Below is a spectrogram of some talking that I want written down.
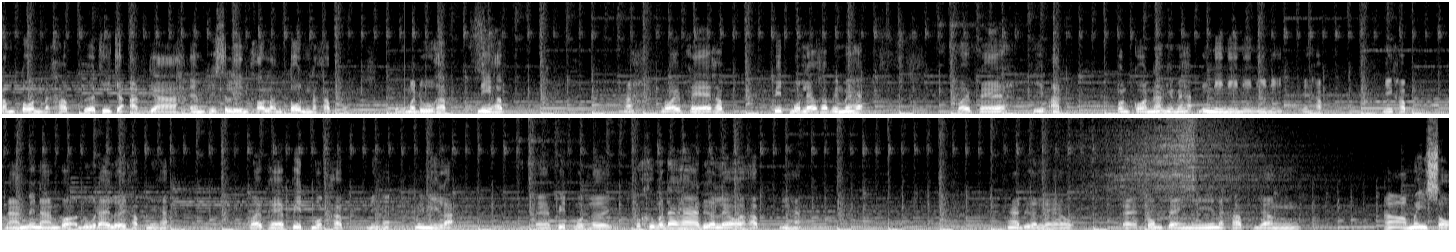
ลำต้นนะครับ เพื่อที่จะอัดยาแอมพิซิลินเข้าลำต้นนะครับผมมาดูครับนี่ครับอะรอยแผลครับ ปิดหมดแล้วครับเห็นไหมฮะร้อยแผลที่อัดก่อนๆนั้นเห็นไหมฮะนี่นี่นี่นี่นี่นะครับนี่ครับ นานไม่นานก็ดูได้เลยครับนี่ฮะร้อยแผลปิดหมดครับนี่ฮะไม่มีละ แผลปิดหมดเลย ก็คือมันได้ 5 เดือนแล้วอะครับนี่ฮะห้าเดือนแล้ว แต่ส้มแปลงนี้นะครับยัง ไม่ส่อ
